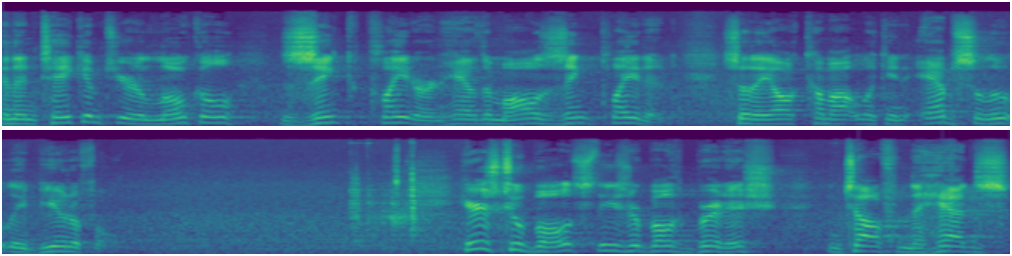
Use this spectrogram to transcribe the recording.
and then take them to your local zinc plater and have them all zinc plated so they all come out looking absolutely beautiful. Here's two bolts. These are both British. You can tell from the heads,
